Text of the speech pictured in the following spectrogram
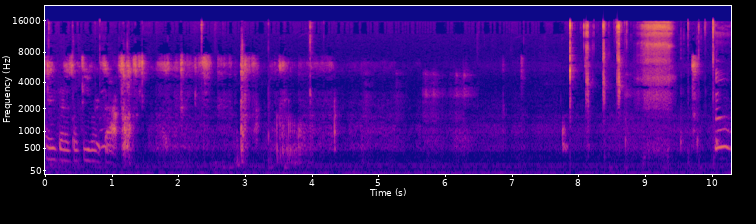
Hey guys, I'll be right back. Ooh.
